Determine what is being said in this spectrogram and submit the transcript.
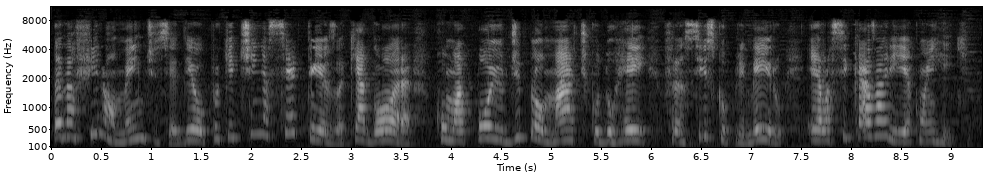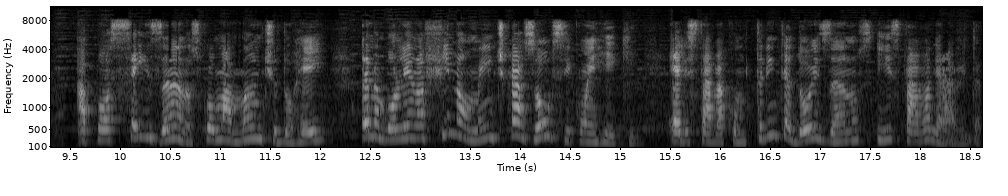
Ana finalmente cedeu porque tinha certeza que agora, com o apoio diplomático do rei Francisco I, ela se casaria com Henrique. Após seis anos como amante do rei, Ana Bolena finalmente casou-se com Henrique. Ela estava com 32 anos e estava grávida.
